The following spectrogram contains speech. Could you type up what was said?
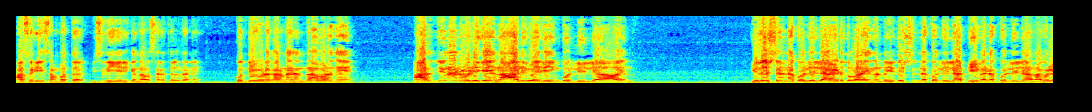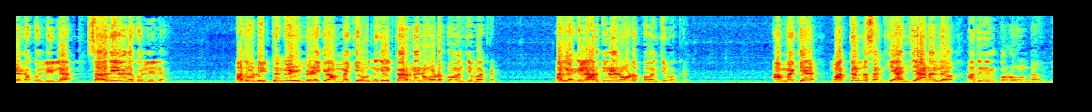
ആസുരി സമ്പത്ത് വിശദീകരിക്കുന്ന അവസരത്തിൽ തന്നെ. കുന്തിയോട് കർണൻ എന്താ പറഞ്ഞേ? അർജുനൻ ഒഴികെ നാലുപേരെയും കൊല്ലില്ല എന്ന്. യുധിഷ്ഠിരനെ കൊല്ലില്ല എടുത്തു പറയുന്നുണ്ട് യുധിഷ്ഠിരനെ കൊല്ലില്ല ഭീമനെ കൊല്ലില്ല നകുലനെ കൊല്ലില്ല സഹദേവനെ കൊല്ലില്ല. അതുകൊണ്ട് യുദ്ധം കഴിയുമ്പോഴേക്കും അമ്മയ്ക്ക് ഒന്നുകിൽ കർണനോടൊപ്പം അഞ്ചു മക്കൾ അല്ലെങ്കിൽ അർജുനനോടൊപ്പം അഞ്ചു മക്കൾ. അമ്മയ്ക്ക് മക്കളുടെ സംഖ്യ അഞ്ചാണല്ലോ അതിനൊരു കുറവുണ്ടാവില്ല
